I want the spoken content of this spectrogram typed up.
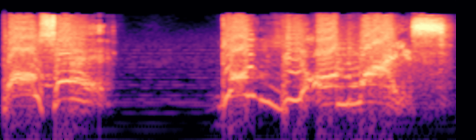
Paul said, Don't be unwise.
